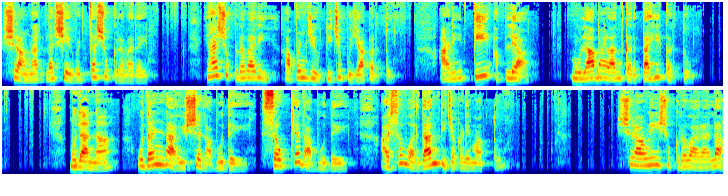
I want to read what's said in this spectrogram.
श्रावणातला शेवटचा शुक्रवार आहे. ह्या शुक्रवारी आपण जीवतीची पूजा करतो आणि ती आपल्या मुलाबाळांकरताही करतो. मुलांना उदंड आयुष्य लाभू दे सौख्य लाभू दे असं वरदान तिच्याकडे मागतो. श्रावणी शुक्रवाराला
